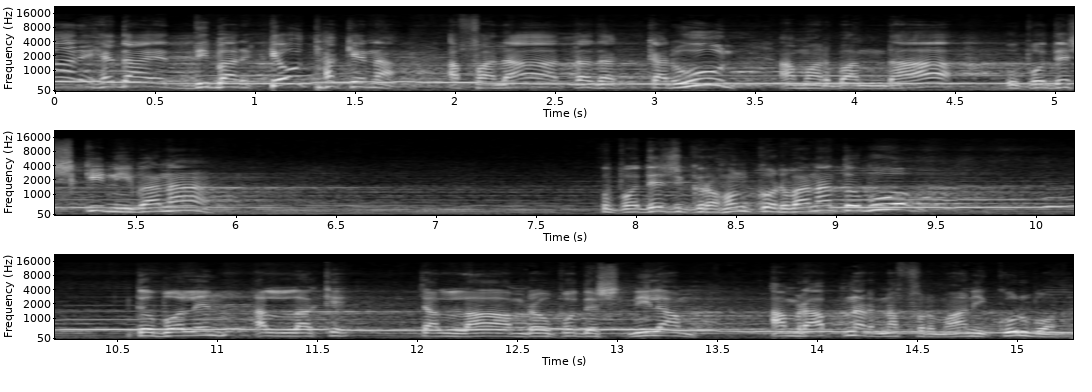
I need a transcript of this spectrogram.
আর হেদায়েত দিবার কেউ থাকে না। আফালা তাদাক্কারুন, আমার বান্দা, উপদেশ কি নিবা না? উপদেশ গ্রহণ করবা না তবুও? তো বলেন আল্লাহকে আল্লাহ আমরা উপদেশ নিলাম, আমরা আপনার নাফরমানি করব না।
